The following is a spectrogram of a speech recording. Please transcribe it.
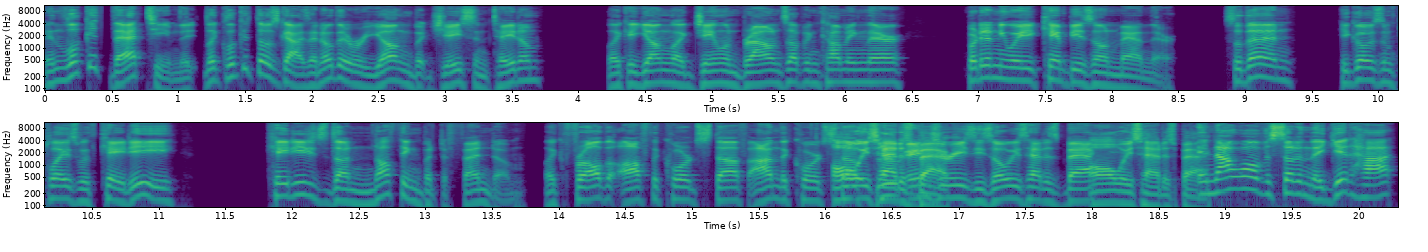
And look at that team. They, like, look at those guys. I know they were young, but Jayson Tatum, like a young, like Jaylen Brown's up and coming there. But anyway, he can't be his own man there. So then he goes and plays with KD. KD's done nothing but defend him. Like for all the off the court stuff, on the court stuff, Always had his back. injuries. He's always had his back. Always had his back. And now all of a sudden they get hot.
